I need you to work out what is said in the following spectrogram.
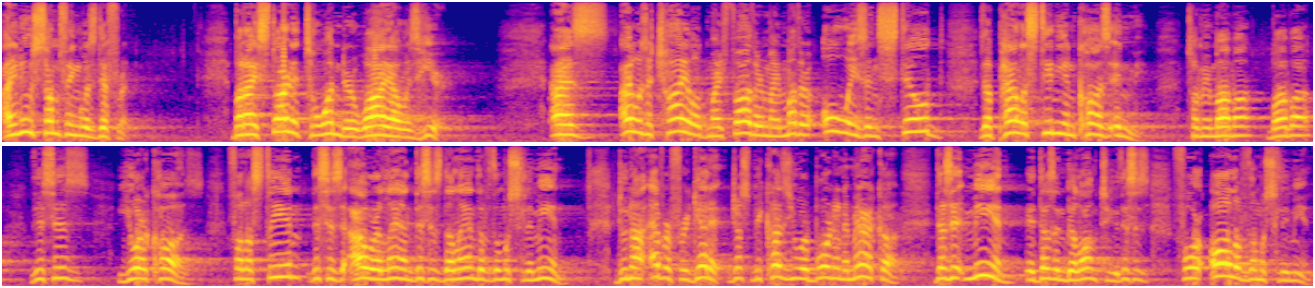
I knew something was different. But I started to wonder why I was here. As I was a child, my father and my mother always instilled the Palestinian cause in me. Told me, Mama, Baba, this is your cause. Palestine, this is our land. This is the land of the Muslimin. Do not ever forget it. Just because you were born in America, does it mean it doesn't belong to you? This is for all of the Muslimin.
